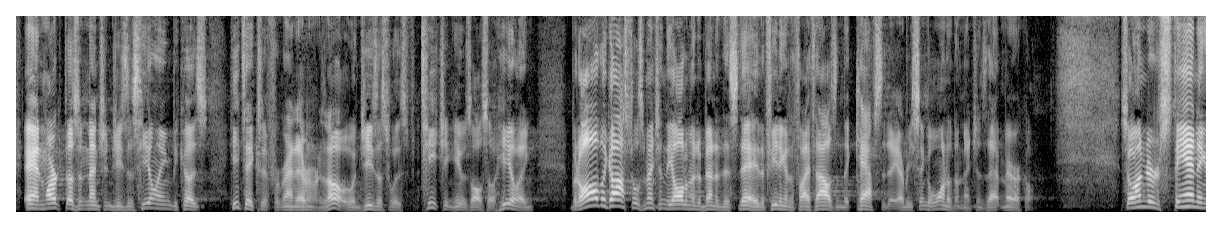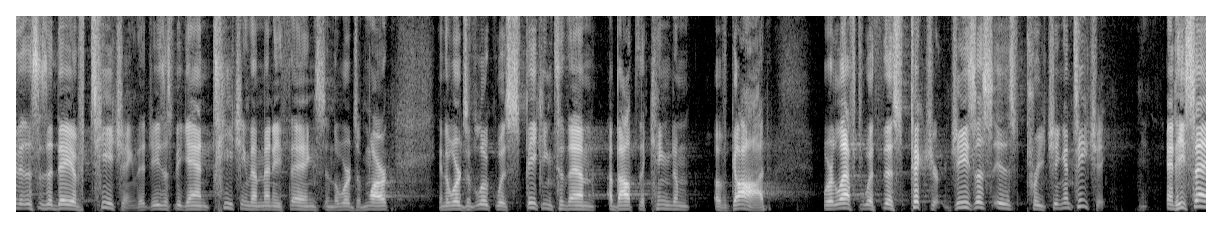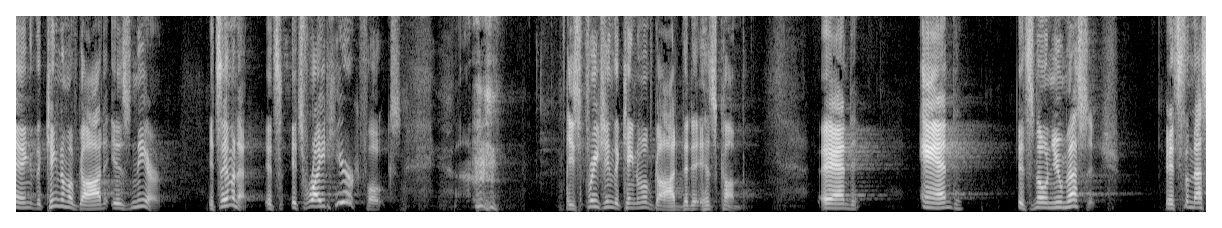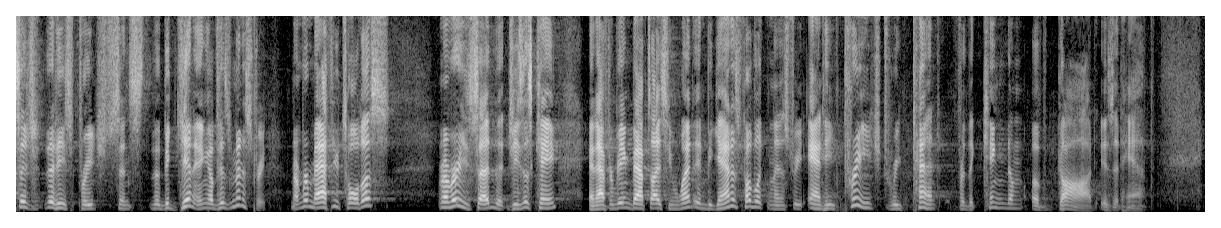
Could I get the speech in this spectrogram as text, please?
And Mark doesn't mention Jesus healing because he takes it for granted everyone knows oh, when Jesus was teaching, he was also healing. But all the Gospels mention the ultimate event of this day, the feeding of the 5,000 that caps the day. Every single one of them mentions that miracle. So, understanding that this is a day of teaching, that Jesus began teaching them many things, in the words of Mark, in the words of Luke, was speaking to them about the kingdom of God, we're left with this picture. Jesus is preaching and teaching. And he's saying the kingdom of God is near. It's imminent. It's, it's right here, folks. he's preaching the kingdom of God that it has come. And, and it's no new message. It's the message that he's preached since the beginning of his ministry. Remember, Matthew told us? Remember, he said that Jesus came, and after being baptized, he went and began his public ministry, and he preached, Repent, for the kingdom of God is at hand.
